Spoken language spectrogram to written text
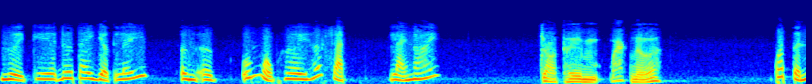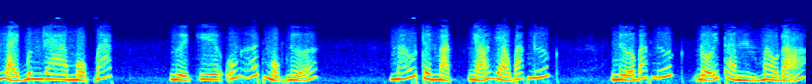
Người kia đưa tay giật lấy, ừng ực, uống một hơi hết sạch, lại nói. Cho thêm bát nữa. Quách tỉnh lại bưng ra một bát, người kia uống hết một nửa. Máu trên mặt nhỏ vào bát nước, nửa bát nước đổi thành màu đỏ.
